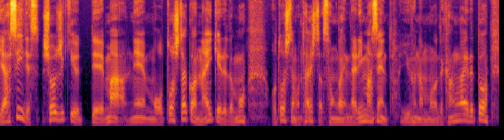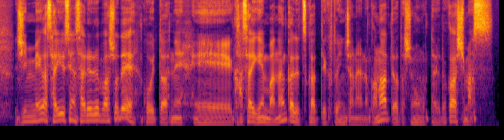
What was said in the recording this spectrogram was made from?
安いです正直言ってまあねもう落としたくはないけれども落としても大した損害になりませんというふうなもので考えると人命が最優先される場所でこういったね、えー、火災現場なんかで使っていくといいんじゃないのかなって私も思ったりとかします。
